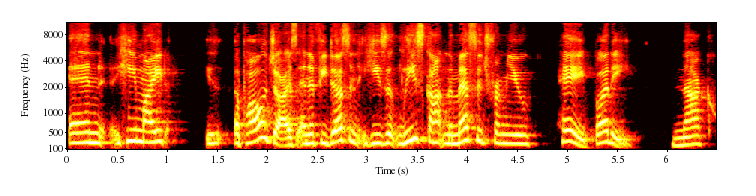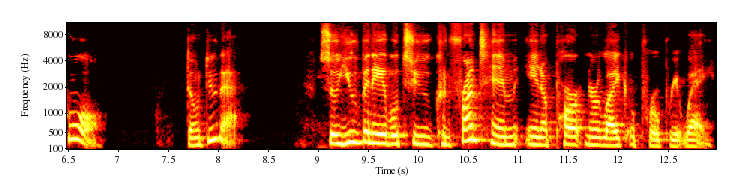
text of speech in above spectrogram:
and he might apologize. And if he doesn't, he's at least gotten the message from you. Hey, buddy, not cool. Don't do that. So you've been able to confront him in a partner like appropriate way.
